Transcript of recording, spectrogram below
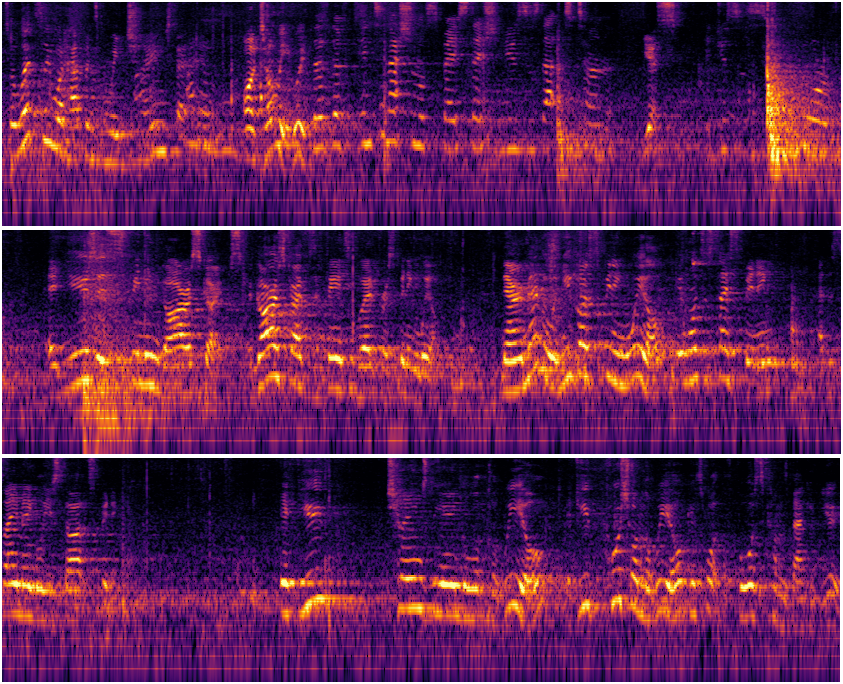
So let's see what happens when we change that. Oh, tell me, wait. The, the International Space Station uses that to turn it. Yes. It uses four of them. It uses spinning gyroscopes. A gyroscope is a fancy word for a spinning wheel. Now remember, when you've got a spinning wheel, it wants to stay spinning at the same angle you start spinning. If you change the angle of the wheel, if you push on the wheel, guess what? The force comes back at you.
